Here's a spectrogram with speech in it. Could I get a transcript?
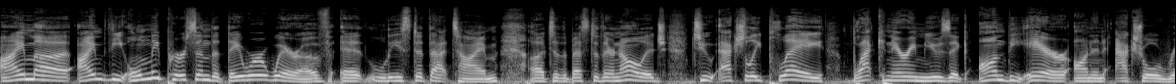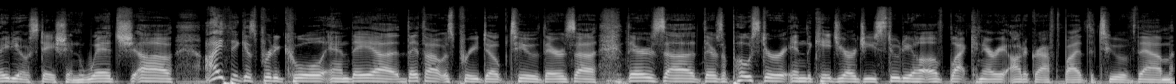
I'm uh, I'm the only person that they were aware of, at least at that time, uh, to the best of their knowledge, to actually play Black Canary music on the air on an actual radio station, which uh, I think is pretty cool, and they uh, they thought it was pretty dope too. There's uh, there's uh, there's a poster in the KGRG studio of Black Canary autographed by the two of them,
